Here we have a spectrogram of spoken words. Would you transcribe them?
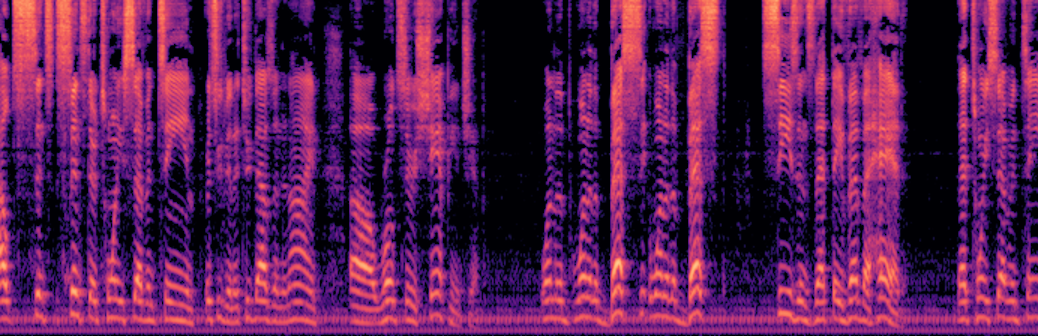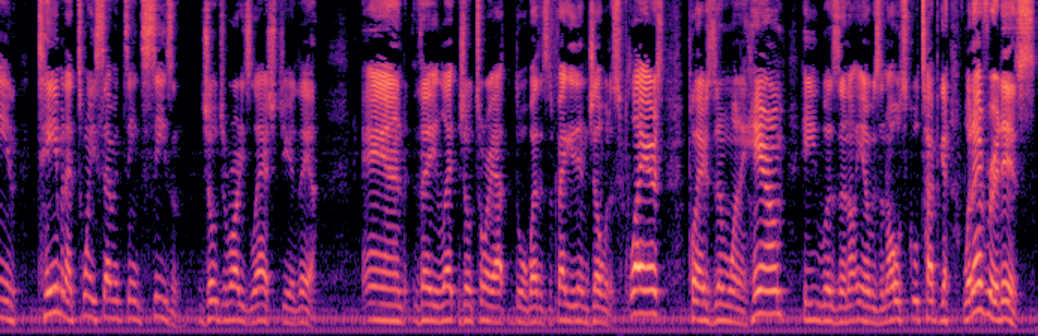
out since since their 2017, excuse me, their 2009 uh, World Series championship. One of the one of the best one of the best seasons that they've ever had. That 2017 team and that 2017 season. Joe Girardi's last year there. And they let Joe Torre out the door. Whether it's the fact he didn't gel with his players, players didn't want to hear him. He was an you know he was an old school type of guy. Whatever it is,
